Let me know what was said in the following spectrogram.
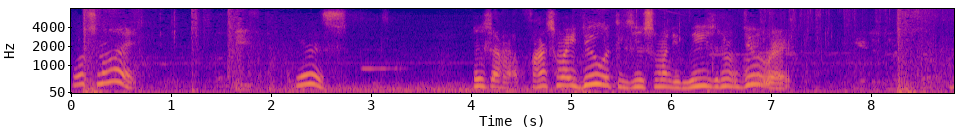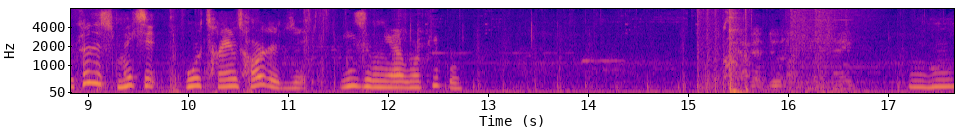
Well, it's not. Yes. Yes, I'm gonna find somebody to do with these. If somebody leaves, they don't do it right. Because this makes it four times harder to get easier when you have more people. Mm-hmm.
